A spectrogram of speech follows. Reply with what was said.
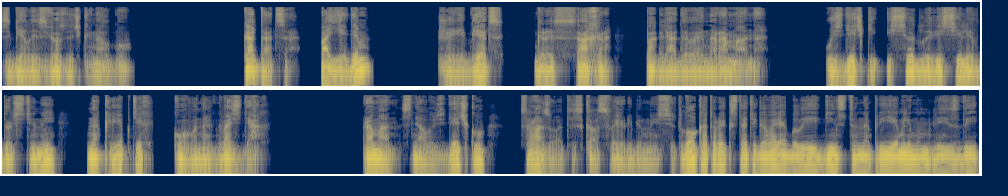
с белой звездочкой на лбу. «Кататься поедем?» Жеребец грыз сахар, поглядывая на Романа. Уздечки и седла висели вдоль стены на крепких кованых гвоздях. Роман снял уздечку, сразу отыскал свое любимое седло, которое, кстати говоря, было единственно приемлемым для езды,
